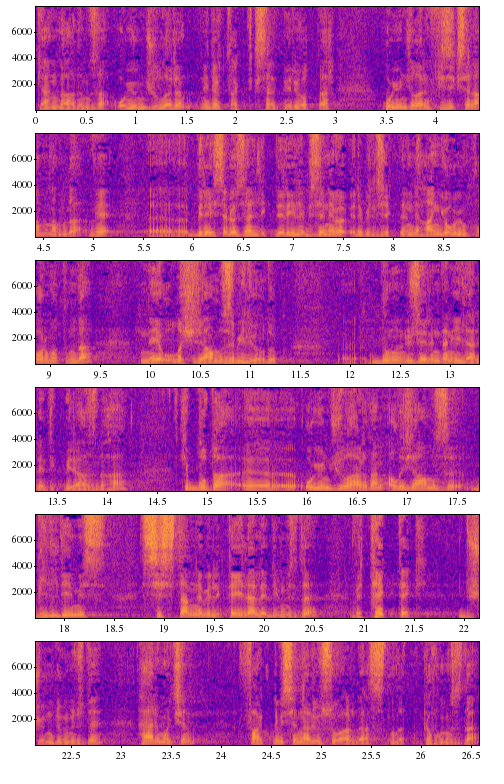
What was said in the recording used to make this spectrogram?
kendi adımıza. Oyuncuların nedir taktiksel periyotlar? Oyuncuların fiziksel anlamda ve e, bireysel özellikleriyle bize ne verebileceklerini, hangi oyun formatında neye ulaşacağımızı biliyorduk. E, Bunun üzerinden ilerledik biraz daha. Ki bu da e, oyunculardan alacağımızı bildiğimiz sistemle birlikte ilerlediğimizde ve tek tek düşündüğümüzde her maçın farklı bir senaryosu vardı aslında kafamızda.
